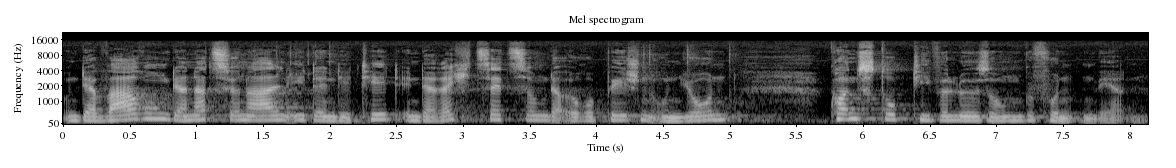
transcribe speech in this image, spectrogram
und der Wahrung der nationalen Identität in der Rechtsetzung der Europäischen Union konstruktive Lösungen gefunden werden.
